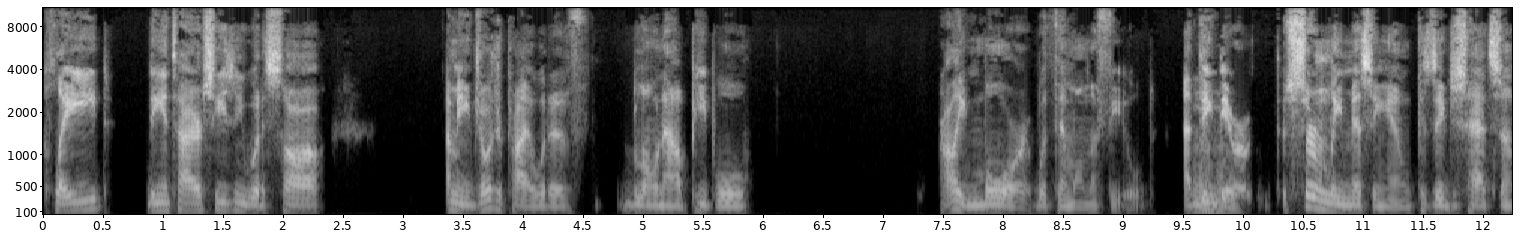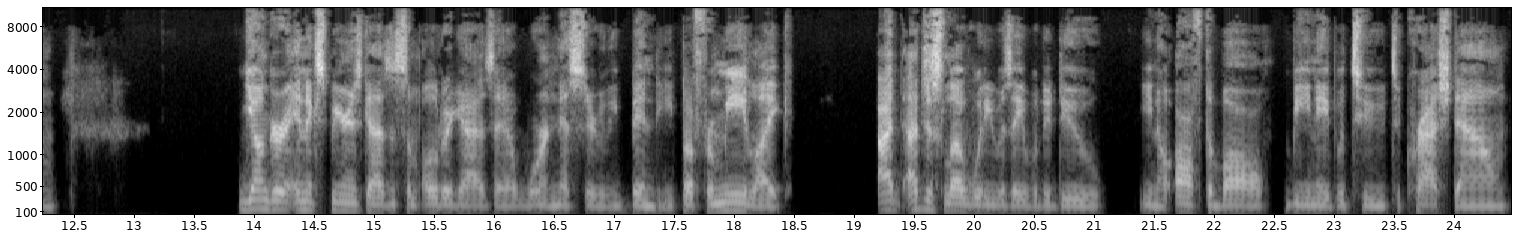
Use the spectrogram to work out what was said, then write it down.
played the entire season. You would have saw. I mean, Georgia probably would have blown out people probably more with him on the field. I think they Mhm. were certainly missing him because they just had some younger, inexperienced guys and some older guys that weren't necessarily bendy. But for me, like, I I just love what he was able to do. You know, off the ball, being able to to crash down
